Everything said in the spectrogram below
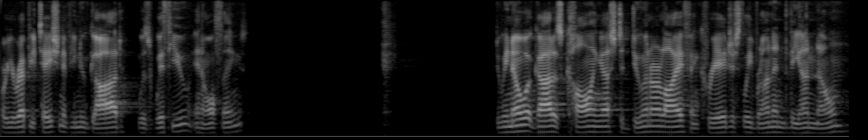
or your reputation if you knew God was with you in all things? Do we know what God is calling us to do in our life and courageously run into the unknown?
